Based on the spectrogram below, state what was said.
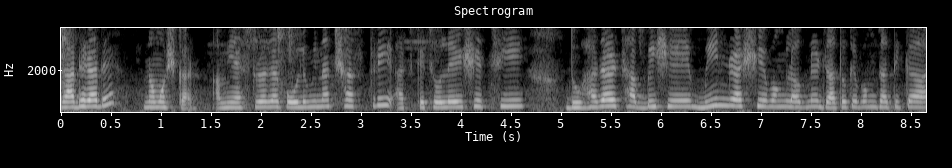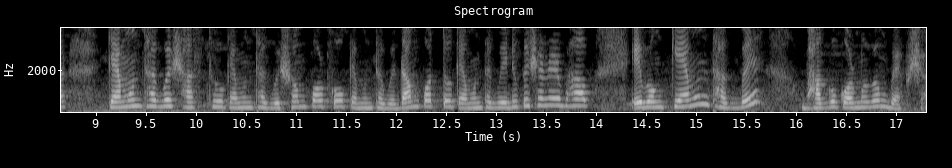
রাধে রাধে, নমস্কার। আমি অ্যাস্ট্রোলজার পৌলমীনাথ শাস্ত্রী। আজকে চলে এসেছি দু হাজার ছাব্বিশে মীন রাশি এবং লগ্নের জাতক এবং জাতিকার। কেমন থাকবে স্বাস্থ্য, কেমন থাকবে সম্পর্ক, কেমন থাকবে দাম্পত্য, কেমন থাকবে এডুকেশনের ভাব, এবং কেমন থাকবে ভাগ্য, কর্ম এবং ব্যবসা।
